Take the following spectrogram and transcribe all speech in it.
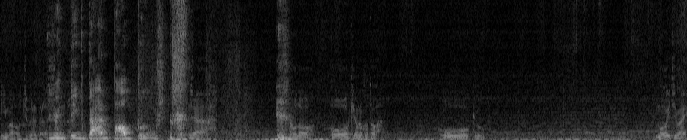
今落ちぶれたらしい。Big bad Bob Boosh. じゃあ、この法王教のことは法王教もう一枚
